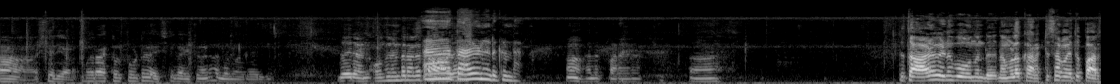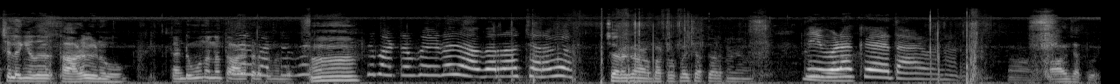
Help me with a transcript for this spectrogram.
ആ ശരിയാണ്. മിറാക്കൽ ഫ്രൂട്ട് കഴിച്ചിട്ട് കഴിക്കുകയാണെങ്കിൽ നല്ല മധുരമായിരിക്കും രണ്ട്- ഒന്ന് രണ്ടെണ്ണം ആ താഴെ താഴെ എടുക്കണ്ട. ആ അല്ല പറയണ. ഇത് താഴെ വീണ് പോകുന്നുണ്ട്. നമ്മൾ കറക്റ്റ് സമയത്ത് പറിച്ചില്ലെങ്കിൽ അത് താഴെ വീണ് പോകും. രണ്ടു മൂന്നെണ്ണം താഴെ കിടക്കുന്നുണ്ട്. ആ. ബട്ടർഫ്ലൈയുടെ ചതറ ചിറക് ചിറക ബട്ടർഫ്ലൈ ചത്ത്. ആ പാവം ചത്തുപോയി.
